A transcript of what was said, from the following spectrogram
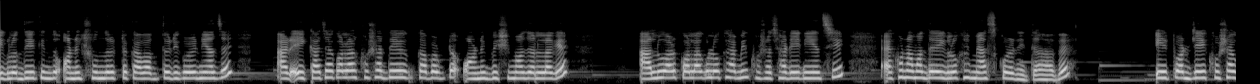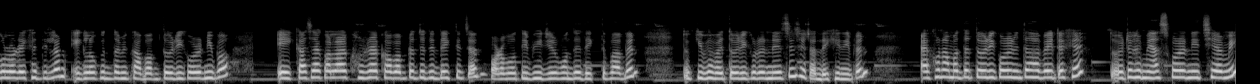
এগুলো দিয়ে কিন্তু অনেক সুন্দর একটা কাবাব তৈরি করে নেওয়া যায়। আর এই কাঁচা কলার খোসা দিয়ে কাবাবটা অনেক বেশি মজার লাগে। আলু আর কলাগুলোকে আমি খোসা ছাড়িয়ে নিয়েছি। এখন আমাদের এগুলোকে ম্যাশ করে নিতে হবে। এরপর যে খোসাগুলো রেখে দিলাম, এগুলো কিন্তু আমি কাবাব তৈরি করে নিব। এই কাঁচা কলার খোসার কাবাবটা যদি দেখতে চান, পরবর্তী ভিডিওর মধ্যে দেখতে পাবেন। তো কীভাবে তৈরি করে নিয়েছি সেটা দেখে নেবেন। এখন আমাদের তৈরি করে নিতে হবে এটাকে। তো এটাকে ম্যাশ করে নিচ্ছি আমি।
